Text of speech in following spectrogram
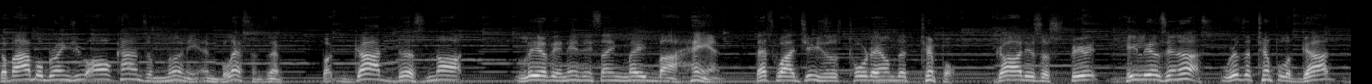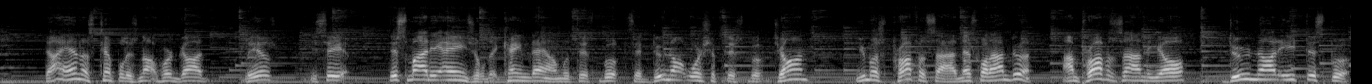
The Bible brings you all kinds of money and blessings, and, but God does not live in anything made by hand. That's why Jesus tore down the temple. God is a spirit. He lives in us. We're the temple of God. Diana's temple is not where God lives. You see, this mighty angel that came down with this book said, Do not worship this book. John, you must prophesy, and that's what I'm doing. I'm prophesying to y'all, do not eat this book.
